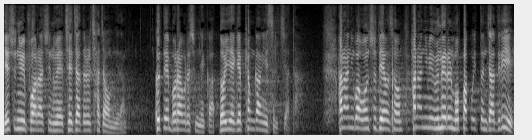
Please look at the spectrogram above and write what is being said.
예수님이 부활하신 후에 제자들을 찾아옵니다. 그때 뭐라고 그러십니까? 너희에게 평강이 있을지어다. 하나님과 원수 되어서 하나님의 은혜를 못 받고 있던 자들이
